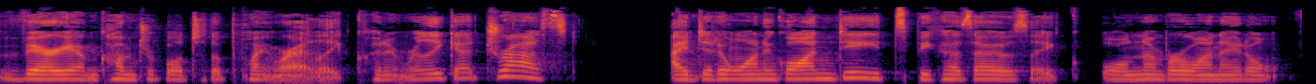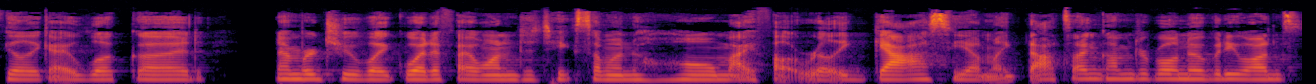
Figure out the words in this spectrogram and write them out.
very uncomfortable to the point where I like couldn't really get dressed. I didn't want to go on dates because I was like, well, number one, I don't feel like I look good. Number two, like, what if I wanted to take someone home? I felt really gassy. I'm like, that's uncomfortable. Nobody wants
